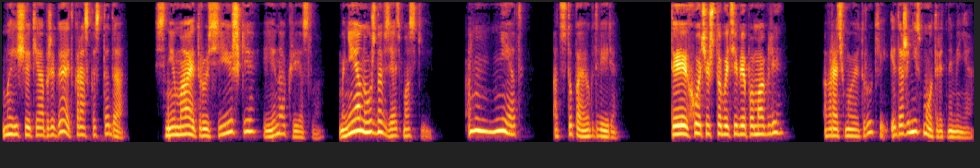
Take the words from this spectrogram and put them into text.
Мои щеки обжигает краска стыда. «Снимай трусишки и на кресло. Мне нужно взять мазки». «Нет». Отступаю к двери. «Ты хочешь, чтобы тебе помогли?» Врач моет руки и даже не смотрит на меня.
